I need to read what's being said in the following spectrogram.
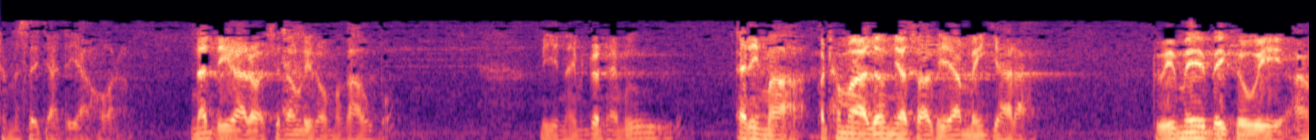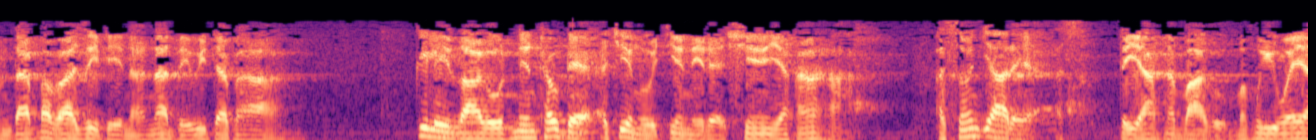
ဓမ္မစကြာတရားဟောတာ နတ်တွေကတော့8400မကဘူးပေါ့မရေနိုင်မတွက်နိုင်ဘူးအဲ့ဒီမှာပထမဆုံးမြတ်စွာဘုရားမိန့်ကြားတာဒွေမေဘိက္ခဝေအန္တပပ္ပဇိတေနာနဒေဝိတ္တပါကိလေသာကိုနှင်ထုတ်တဲ့အကျင့်ကိုကျင့်နေတဲ့ရှင်ယဟန်ဟာအစွန်းကြတဲ့တရားနှစ်ပါးကို မမှီဝဲရ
